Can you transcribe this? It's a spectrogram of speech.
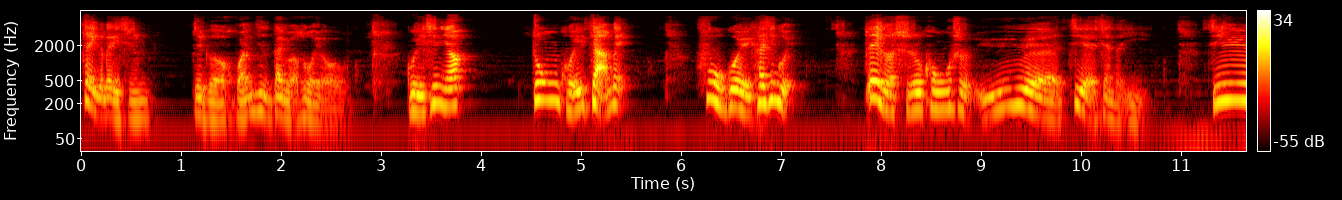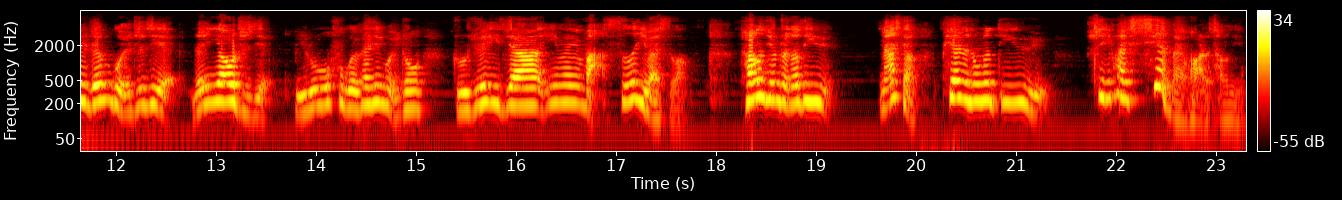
这个类型，这个环境代表作有《鬼新娘》《钟馗嫁妹》《富贵开心鬼》。这个时空是逾越界限的意义，基于人鬼之界、人妖之界。比如《富贵开心鬼》中，主角一家因为瓦斯意外死亡，场景转到地狱。哪想片子中的地狱是一派现代化的场景，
